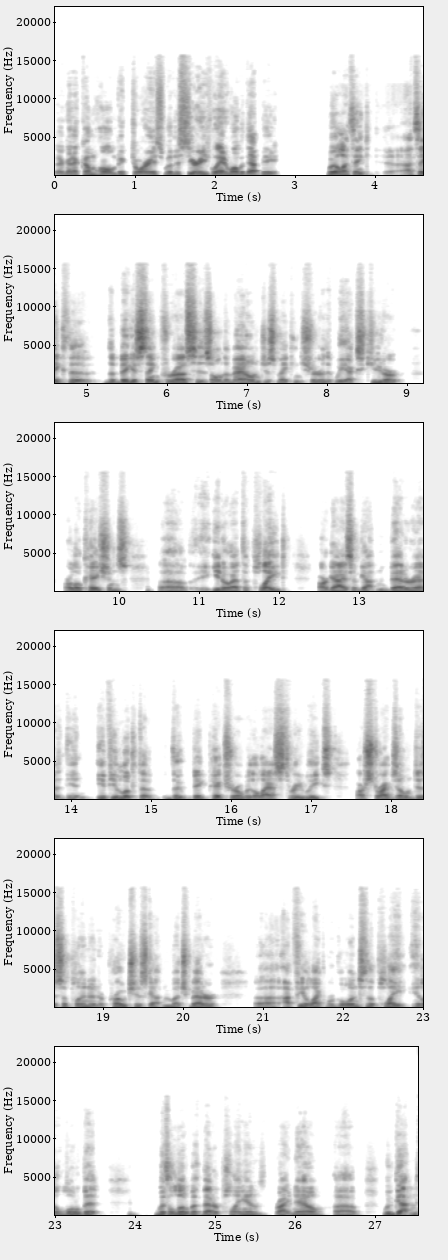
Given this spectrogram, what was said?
they're going to come home victorious with a series win. What would that be? Well, I think I think the the biggest thing for us is on the mound, just making sure that we execute our our locations. Uh, you know, at the plate, our guys have gotten better at. In if you look at the the big picture over the last three weeks, Our strike zone discipline and approach has gotten much better. Uh, I feel like we're going to the plate in a little bit with a little bit better plan right now. Uh, we've gotten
